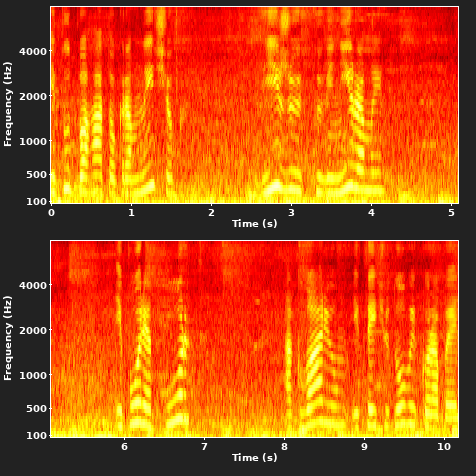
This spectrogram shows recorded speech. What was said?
І тут багато крамничок з їжею, з сувенірами. І поряд порт, акваріум і цей чудовий корабель.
